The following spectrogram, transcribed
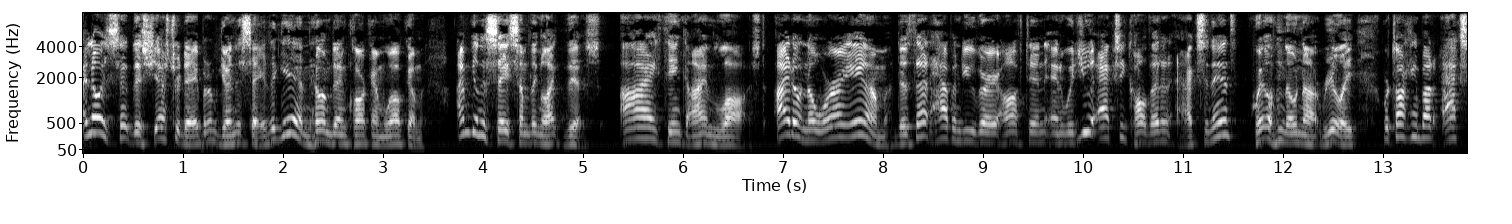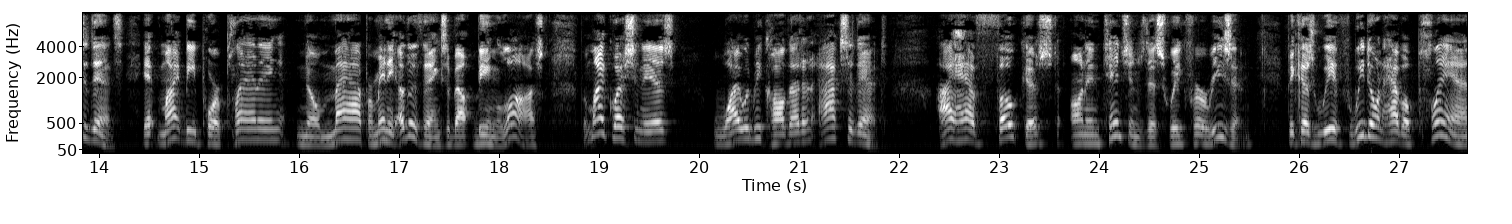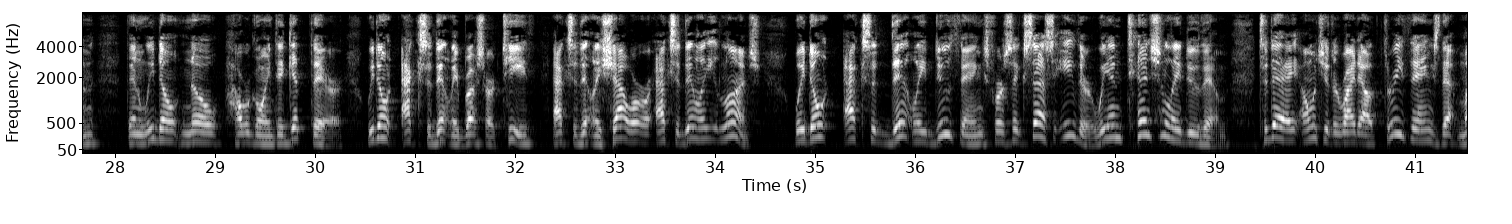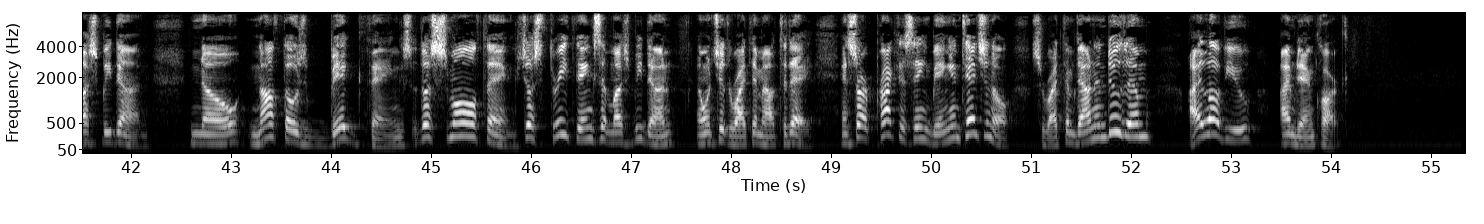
I know I said this yesterday, but I'm going to say it again. Hello, I'm Dan Clark. I'm welcome. I'm going to say something like this. I think I'm lost. I don't know where I am. Does that happen to you very often? And would you actually call that an accident? Well, no, not really. We're talking about accidents. It might be poor planning, no map, or many other things about being lost. But my question is, why would we call that an accident? I have focused on intentions this week for a reason. Because we, if we don't have a plan, then we don't know how we're going to get there. We don't accidentally brush our teeth, accidentally shower, or accidentally eat lunch. We don't accidentally do things for success either. We intentionally do them. Today, I want you to write out three things that must be done. No, not those big things, the small things, just three things that must be done. I want you to write them out today and start practicing being intentional. So write them down and do them. I love you. I'm Dan Clark.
